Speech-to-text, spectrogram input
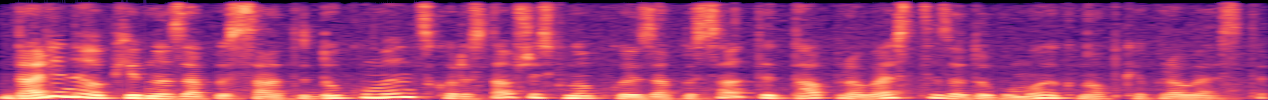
Далі необхідно записати документ, скориставшись кнопкою Записати та провести за допомогою кнопки Провести.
